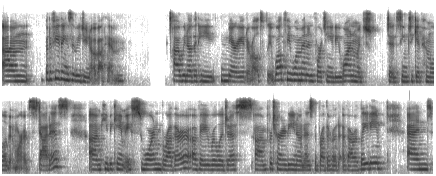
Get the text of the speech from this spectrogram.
Um, but a few things that we do know about him. Uh, we know that he married a relatively wealthy woman in 1481, which did seem to give him a little bit more of status. Um, he became a sworn brother of a religious um, fraternity known as the Brotherhood of Our Lady. And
